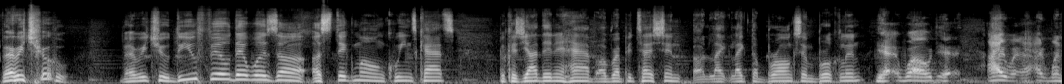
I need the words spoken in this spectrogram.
Very true. Very true. Do you feel there was a, a stigma on Queens cats because y'all didn't have a reputation uh, like like the Bronx and Brooklyn? Yeah, well, yeah, I, I when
